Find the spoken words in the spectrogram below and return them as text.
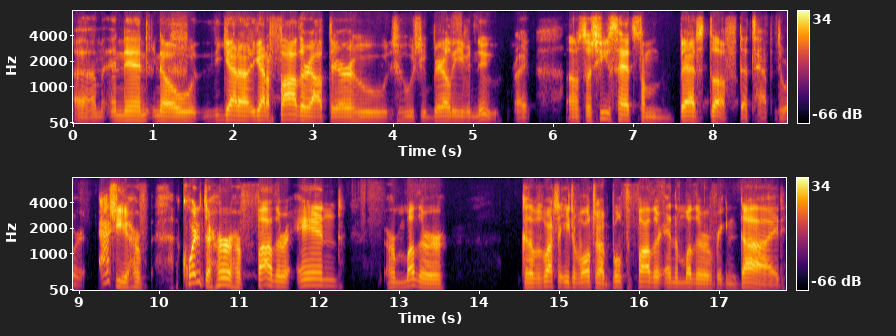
um, and then you know you got a you got a father out there who who she barely even knew, right? Um, so she's had some bad stuff that's happened to her. Actually, her according to her, her father and her mother, because I was watching Age of Ultron, both the father and the mother freaking died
